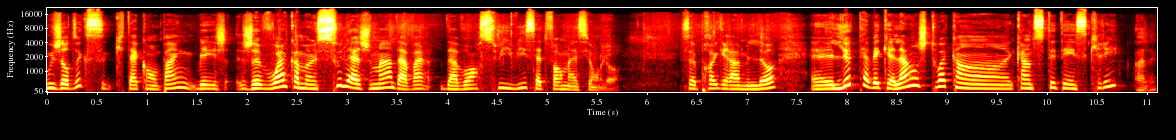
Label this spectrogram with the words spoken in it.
aujourd'hui qui, t'accompagnent, bien, je, je vois comme un soulagement d'avoir, d'avoir suivi cette formation-là, ce programme-là. Euh, Luc, t'avais quel âge, toi, quand, quand tu t'es inscrit? Alain?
